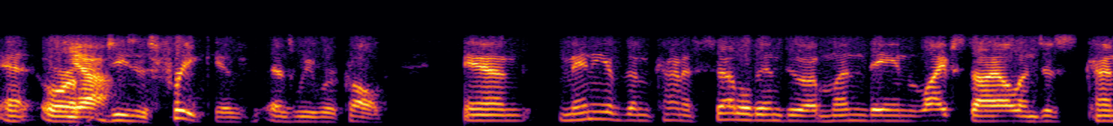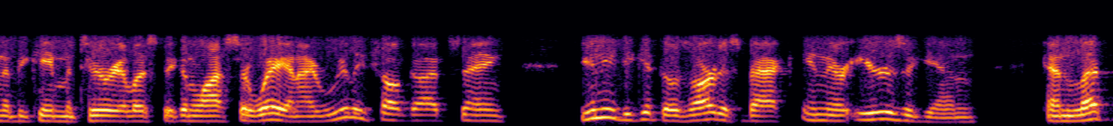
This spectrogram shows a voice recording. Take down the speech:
and- or Yeah. a Jesus freak as as we were called. And many of them kind of settled into a mundane lifestyle and just kind of became materialistic and lost their way. And I really felt God saying, you need to get those artists back in their ears again and let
